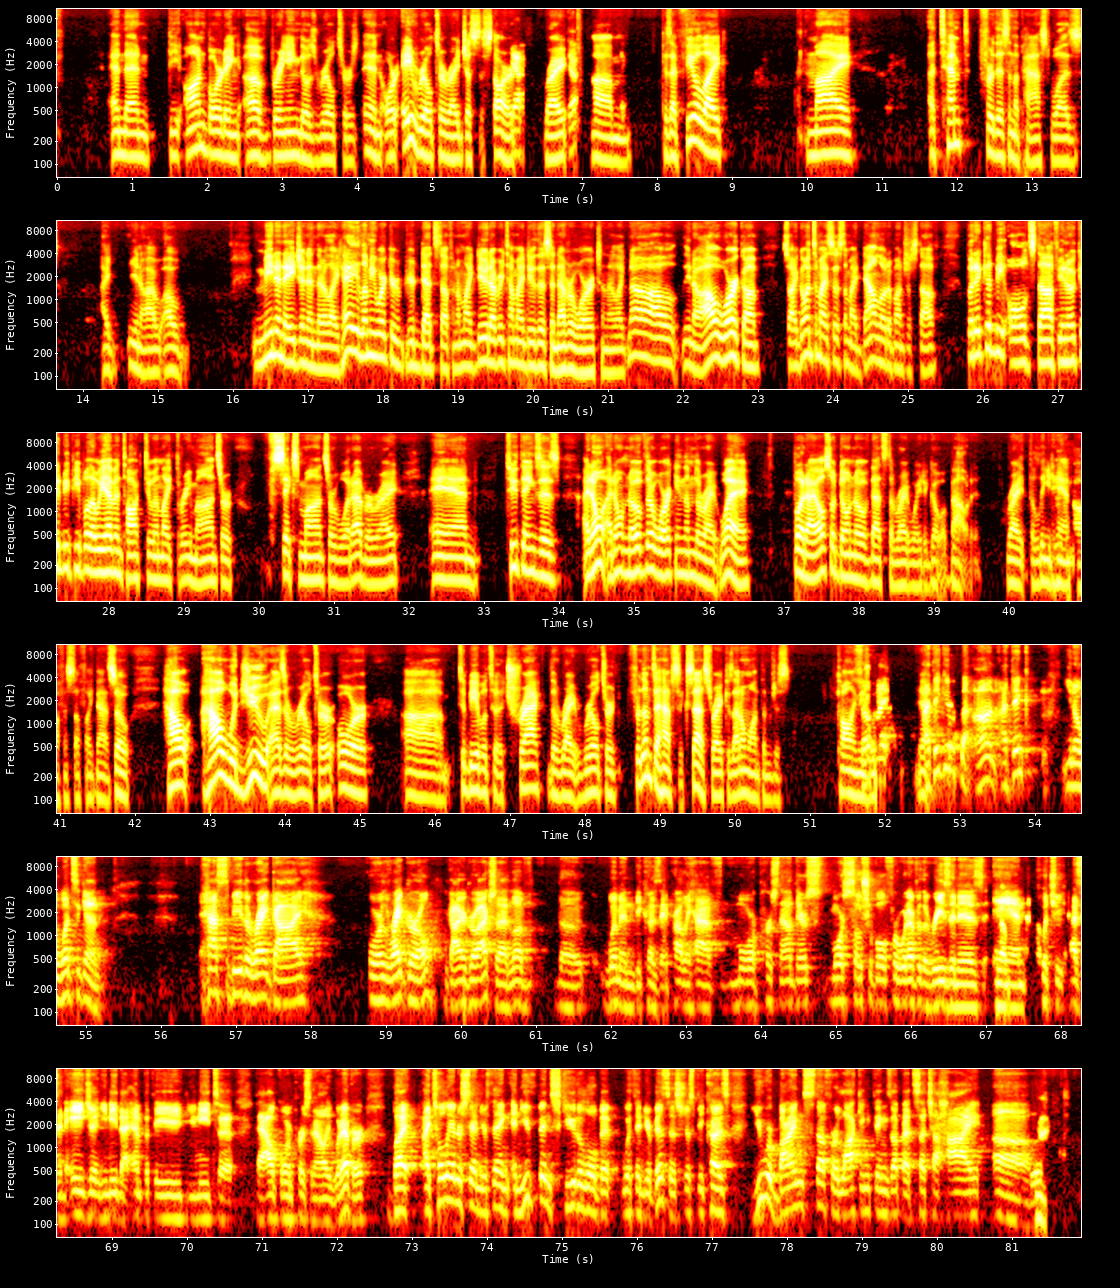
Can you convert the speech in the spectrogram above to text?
and then the onboarding of bringing those realtors in or a realtor, right, just to start, yeah. right? Yeah. Um, because I feel like my attempt for this in the past was, I, you know, I, I'll meet an agent and they're like, "Hey, let me work your your dead stuff," and I'm like, "Dude, every time I do this, it never works." And they're like, "No, I'll, you know, I'll work them." So I go into my system, I download a bunch of stuff, but it could be old stuff. You know, it could be people that we haven't talked to in like three months or six months or whatever, right? And two things is I don't I don't know if they're working them the right way, but I also don't know if that's the right way to go about it, right? The lead handoff and stuff like that. So how how would you as a realtor or um, to be able to attract the right realtor for them to have success, right? Because I don't want them just calling these. So I, yeah. I think you have to on. I think you know once again, it has to be the right guy or the right girl, guy or girl. Actually, I love the women because they probably have more personality. They're more sociable for whatever the reason is, yep. and what you as an agent, you need that empathy. You need to the outgoing personality, whatever. But I totally understand your thing, and you've been skewed a little bit within your business just because you were buying stuff or locking things up at such a high. Um,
